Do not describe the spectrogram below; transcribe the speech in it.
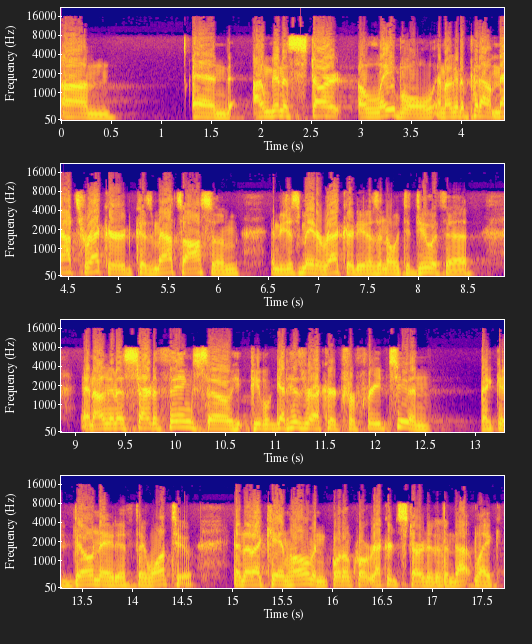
Um, and I'm going to start a label and I'm going to put out Matt's record because Matt's awesome and he just made a record. He doesn't know what to do with it. And I'm going to start a thing so people get his record for free too and they could donate if they want to. And then I came home and quote unquote record started and that like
